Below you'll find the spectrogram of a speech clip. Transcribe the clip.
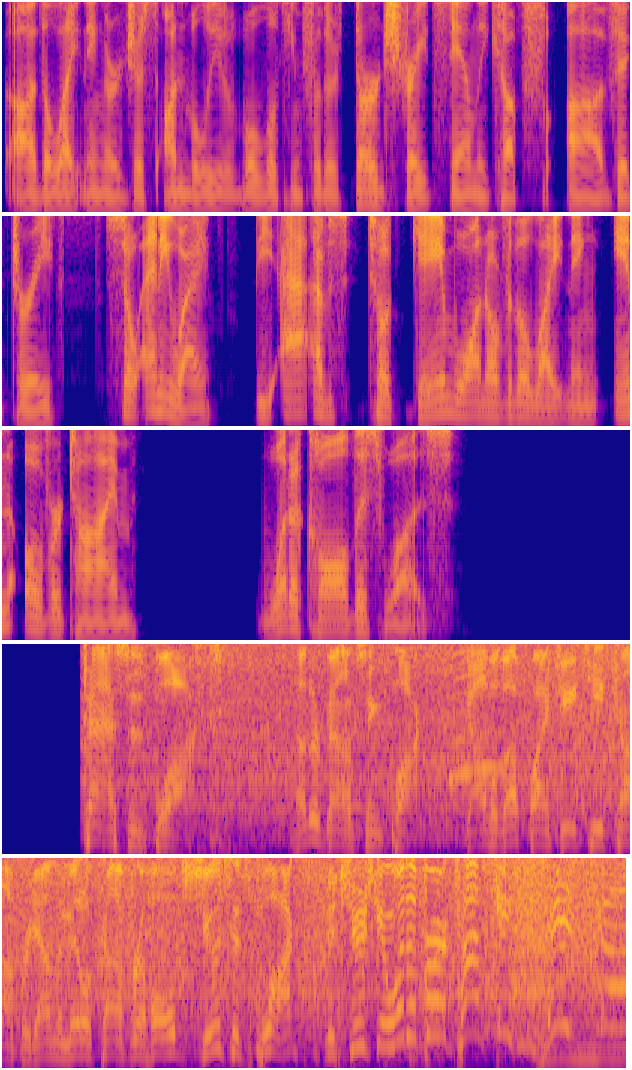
Uh, the Lightning are just unbelievable, looking for their third straight Stanley Cup uh, victory. So, anyway, the Avs took game one over the Lightning in overtime. What a call this was. Pass is blocked. Another bouncing puck. Gobbled up by JT Compher. Down the middle, Compher holds, shoots, it's blocked. Nichushkin with it, Burakovsky, he scores!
